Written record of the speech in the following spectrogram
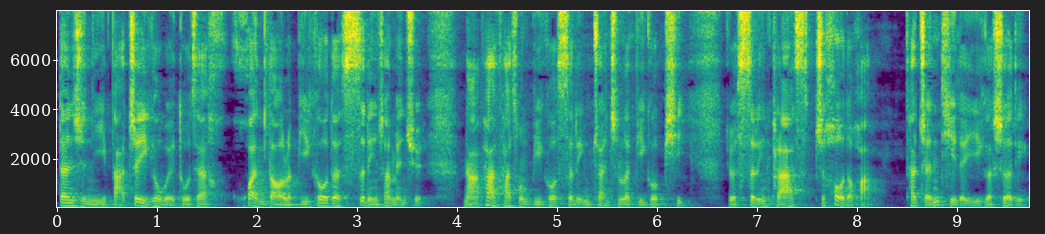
但是你把这一个维度再换到了鼻沟的四零上面去，哪怕它从鼻沟四零转成了鼻沟 P，就四零 Plus 之后的话，它整体的一个设定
